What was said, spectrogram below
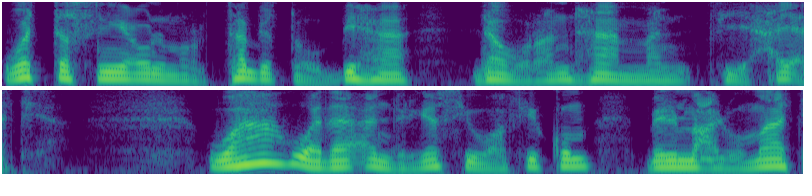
والتصنيع المرتبط بها دورا هاما في حياتها. وها هو ذا أندرياس يوافيكم بالمعلومات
